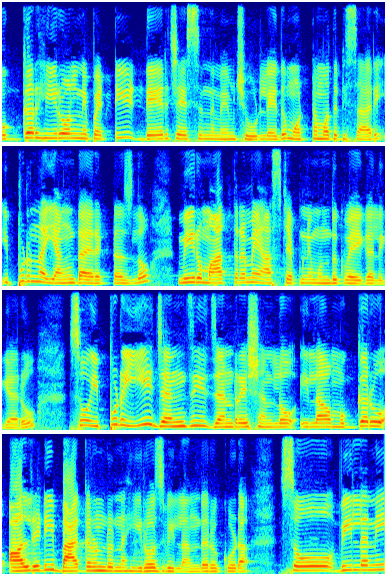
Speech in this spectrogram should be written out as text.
ముగ్గురు హీరోల్ని పెట్టి డేర్ చేసింది మేము చూడలేదు. మొట్టమొదటిసారి ఇప్పుడున్న యంగ్ డైరెక్టర్స్లో మీరు మాత్రమే ఆ స్టెప్ని ముందుకు వేయగలిగారు. సో ఇప్పుడు ఈ జెన్జీ జనరేషన్లో ఇలా ముగ్గురు ఆల్రెడీ బ్యాక్గ్రౌండ్ ఉన్న హీరోస్ వీళ్ళందరూ కూడా. సో వీళ్ళని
